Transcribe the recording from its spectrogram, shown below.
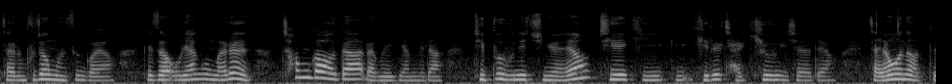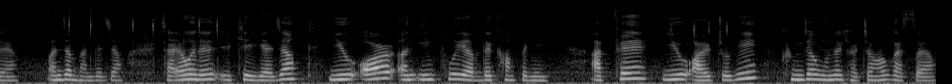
자, 그럼 부정문 쓴 거예요. 그래서 우리 한국말은 첨가어다 라고 얘기합니다. 뒷부분이 중요해요. 뒤에 귀, 귀, 귀를 잘 기울이셔야 돼요. 자, 영어는 어때요? 완전 반대죠. 자, 영어는 이렇게 얘기하죠. You are an employee of the company. 앞에 you are 쪽이 긍정문을 결정하고 갔어요.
